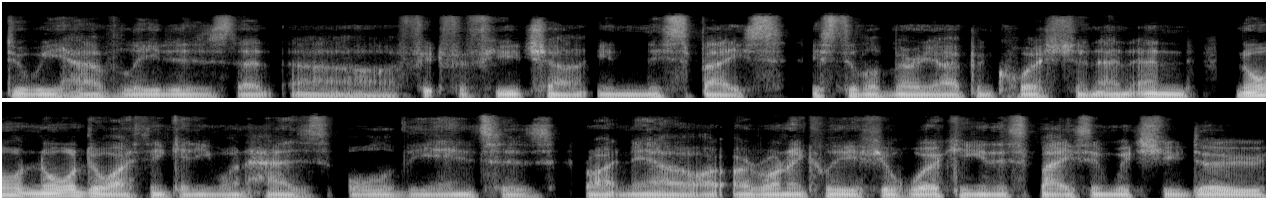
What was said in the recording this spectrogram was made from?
do we have leaders that are fit for future in this space? Is still a very open question, and and nor nor do I think anyone has all of the answers right now. Ironically, if you're working in a space in which you do,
